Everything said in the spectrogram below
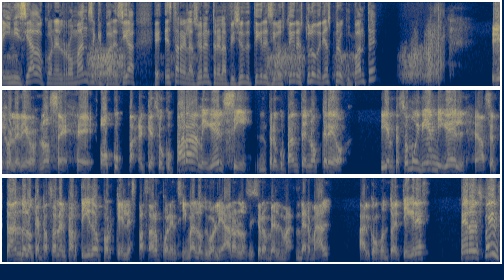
iniciado con el romance que parecía eh, esta relación entre la afición de Tigres y los Tigres. ¿Tú lo verías preocupante? Híjole, Diego, no sé. que se ocupara a Miguel, sí. Preocupante no creo. Y empezó muy bien Miguel, aceptando lo que pasó en el partido porque les pasaron por encima, los golearon, los hicieron ver mal al conjunto de Tigres. Pero después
